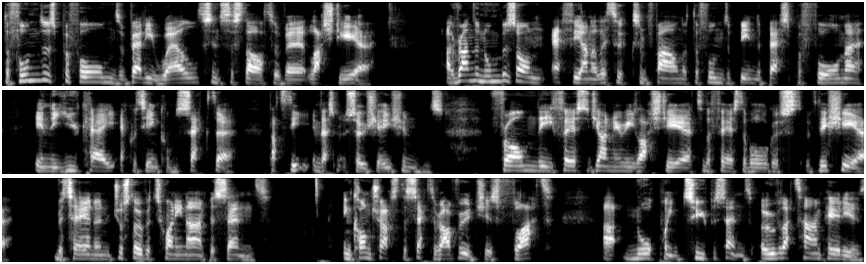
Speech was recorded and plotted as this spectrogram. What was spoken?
The fund has performed very well since the start of uh, last year. I ran the numbers on FE Analytics and found that the fund had been the best performer in the UK equity income sector. That's the investment associations from the 1st of January last year to the 1st of August of this year. returning just over 29%. In contrast, the sector average is flat at 0.2% over that time period.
